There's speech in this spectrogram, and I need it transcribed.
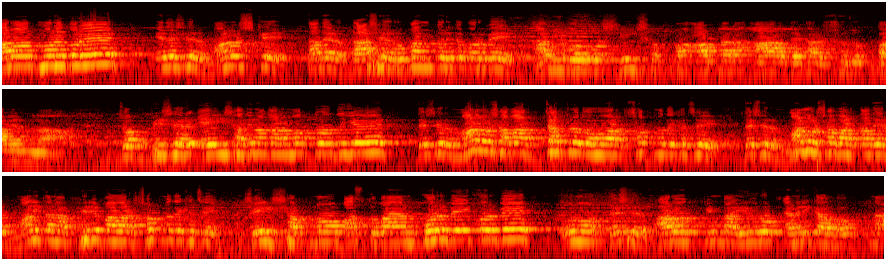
ভারত মনে করে এদেশের মানুষকে তাদের দাসে রূপান্তরিত করবে, আমি বলব সেই স্বপ্ন আপনারা আর দেখার সুযোগ পাবেন না। চব্বিশের এই স্বাধীনতার মধ্য দিয়ে দেশের মানুষ আবার জাগ্রত হওয়ার স্বপ্ন দেখেছে, দেশের মানুষ আবার তাদের মালিকানা ফিরে পাওয়ার স্বপ্ন দেখেছে। সেই স্বপ্ন বাস্তবায়ন করবেই করবে, কোন দেশের ভারত কিংবা ইউরোপ, আমেরিকা হোক না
